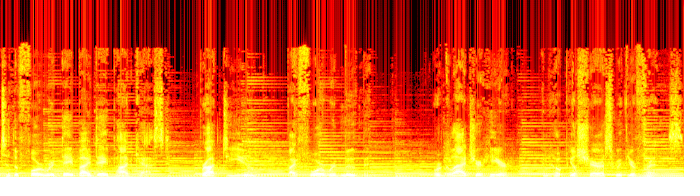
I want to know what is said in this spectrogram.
to the Forward Day by Day podcast, brought to you by Forward Movement. We're glad you're here and hope you'll share us with your friends.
